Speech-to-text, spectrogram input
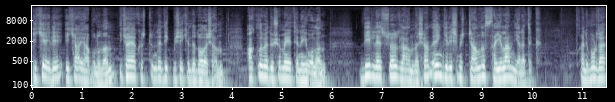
iki eli, iki ayağı bulunan, iki ayak üstünde dik bir şekilde dolaşan, aklı ve düşünme yeteneği olan, dille sözle anlaşan en gelişmiş canlı sayılan yaratık. Hani burada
